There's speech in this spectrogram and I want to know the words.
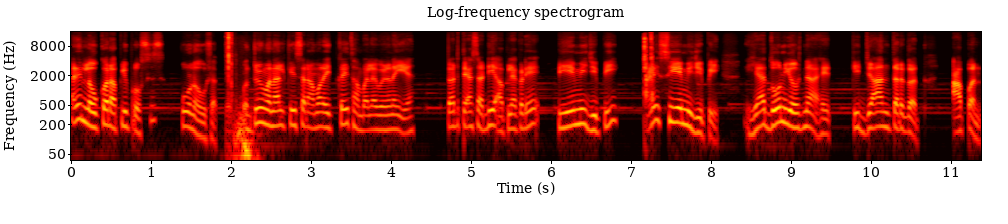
आणि लवकर आपली प्रोसेस पूर्ण होऊ शकते. पण तुम्ही म्हणाल की सर आम्हाला इतकंही थांबायला वेळ नाही आहे तर त्यासाठी आपल्याकडे P M E G P आणि C M E G P ह्या दोन योजना आहेत की ज्या अंतर्गत आपण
